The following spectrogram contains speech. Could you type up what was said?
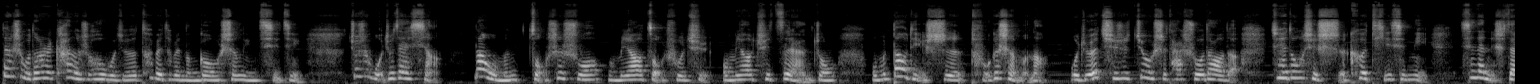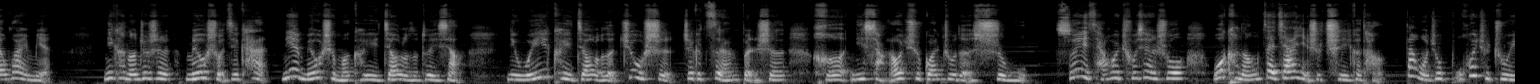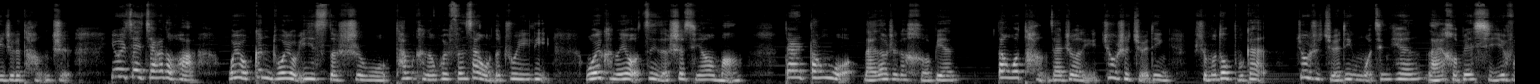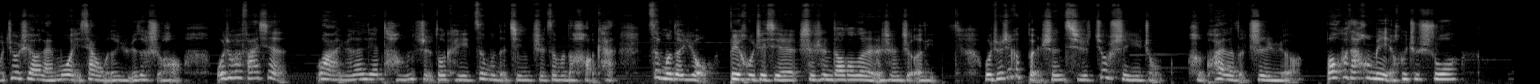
但是我当时看的时候，我觉得特别特别能够身临其境，就是我就在想，那我们总是说我们要走出去，我们要去自然中，我们到底是图个什么呢？我觉得其实就是他说到的这些东西，时刻提醒你，现在你是在外面，你可能就是没有手机看，你也没有什么可以交流的对象，你唯一可以交流的就是这个自然本身和你想要去关注的事物。所以才会出现，说我可能在家也是吃一颗糖，但我就不会去注意这个糖纸，因为在家的话，我有更多有意思的事物，他们可能会分散我的注意力，我也可能有自己的事情要忙。但是当我来到这个河边，当我躺在这里，就是决定什么都不干，就是决定我今天来河边洗衣服，就是要来摸一下我的鱼的时候，我就会发现。哇，原来连糖纸都可以这么的精致，这么的好看，这么的有背后这些神神叨叨的人生哲理。我觉得这个本身其实就是一种很快乐的治愈了。包括他后面也会去说，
